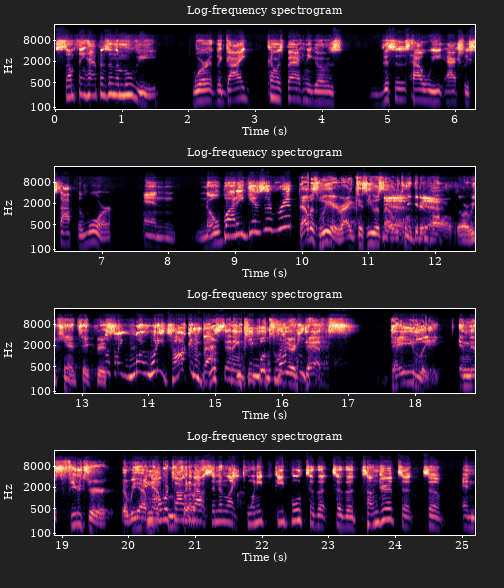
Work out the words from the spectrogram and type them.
something happens in the movie where the guy comes back and he goes, This is how we actually stop the war. And nobody gives a rip. That was weird, right? Because he was like, "We can't get yeah. involved, or we can't take this." I was like, What, what are you talking about? You're sending You people to their deaths daily in this future that we have. And no now we're talking of. about sending like 20 people to the to the tundra to to and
